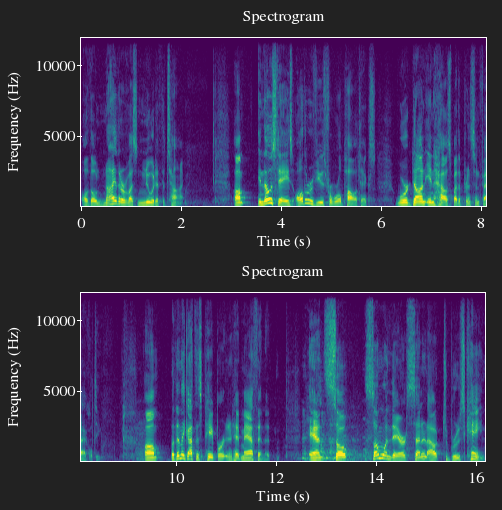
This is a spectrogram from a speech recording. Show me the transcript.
although neither of us knew it at the time. Um, in those days, all the reviews for World Politics were done in-house by the Princeton faculty. Um, but then they got this paper and it had math in it. And so someone there sent it out to Bruce Cain,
